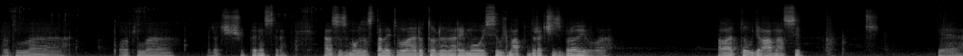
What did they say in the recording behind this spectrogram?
Tohle, tohle. Dračí šupiny sra. Já jsem se mohl zastavit, vole, do toho Donarimu, jestli už má tu dračí zbroj, vole. Ale to uděláme asi... Je.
